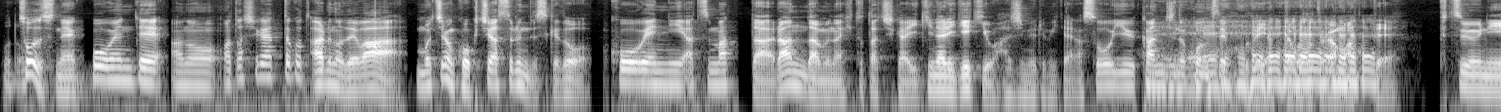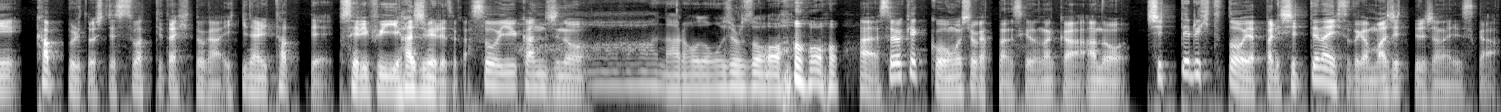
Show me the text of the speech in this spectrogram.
こと？そうですね、公園であの私がやったことあるのでは、もちろん告知はするんですけど、公園に集まったランダムな人たちがいきなり劇を始めるみたいな、そういう感じのコンセプトでやったこととかもあって、へ普通にカップルとして座ってた人がいきなり立ってセリフ言い始めるとか、そういう感じの、なるほど面白そ はい、それは結構面白かったんですけど、なんかあの知ってる人とやっぱり知ってない人とか混じってるじゃないですか。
